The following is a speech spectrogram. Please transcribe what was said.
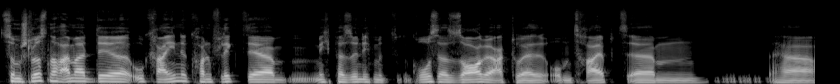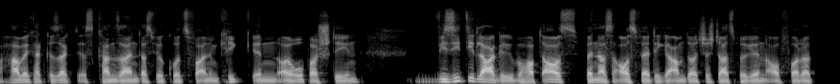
Zum Schluss noch einmal der Ukraine-Konflikt, der mich persönlich mit großer Sorge aktuell umtreibt. Ähm, Herr Habeck hat gesagt, es kann sein, dass wir kurz vor einem Krieg in Europa stehen. Wie sieht die Lage überhaupt aus, wenn das Auswärtige Amt deutsche Staatsbürgerinnen auffordert,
